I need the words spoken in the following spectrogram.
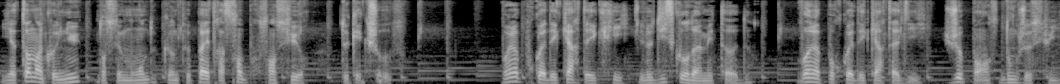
Il y a tant d'inconnus dans ce monde qu'on ne peut pas être à 100% sûr de quelque chose. Voilà pourquoi Descartes a écrit le discours de la méthode. Voilà pourquoi Descartes a dit je pense donc je suis.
